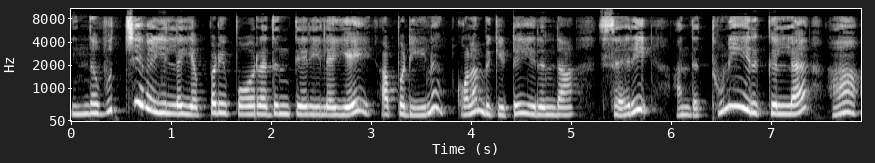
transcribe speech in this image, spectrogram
இந்த உச்சி வெயிலில் எப்படி போகிறதுன்னு தெரியலையே அப்படின்னு குழம்பிக்கிட்டு இருந்தான். சரி அந்த துணி இருக்குல்ல? ஆ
